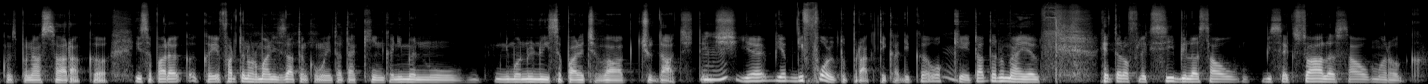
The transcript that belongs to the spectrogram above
cum spunea Sara, că îi se pare că- că e foarte normalizat în comunitatea King, că nimeni nu, nimănui nu îi se pare ceva ciudat, știi? Mm-hmm. Și e, e defaultul practic, adică ok, toată lumea e heteroflexibilă sau bisexuală sau, mă rog,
